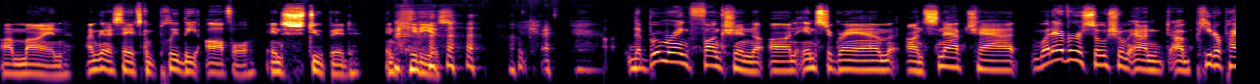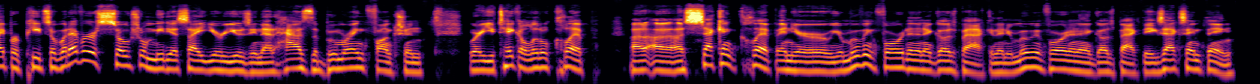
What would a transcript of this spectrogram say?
on mine. I'm going to say it's completely awful and stupid and hideous. okay. the boomerang function on Instagram, on Snapchat, whatever social, on uh, Peter Piper Pizza, whatever social media site you're using that has the boomerang function, where you take a little clip, a, a second clip, and you're you're moving forward, and then it goes back, and then you're moving forward, and it goes back. The exact same thing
